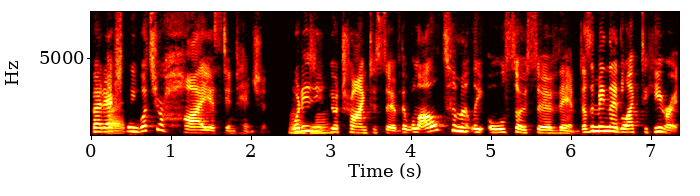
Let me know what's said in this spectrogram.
But actually, what's your highest intention? What mm-hmm. is it mm-hmm. you're trying to serve that will ultimately also serve them? Doesn't mean they'd like to hear it,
